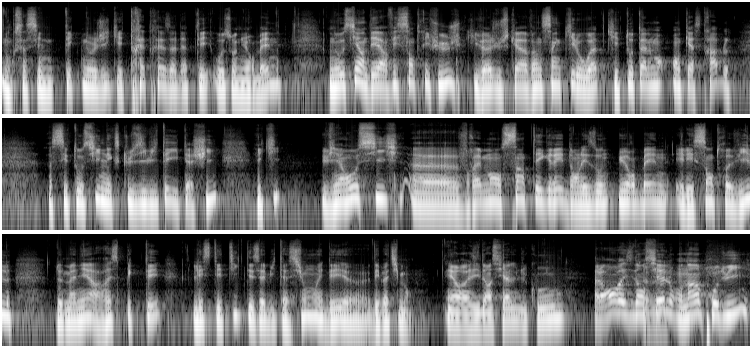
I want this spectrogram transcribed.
Donc ça, c'est une technologie qui est très très adaptée aux zones urbaines. On a aussi un DRV centrifuge qui va jusqu'à 25 kW, qui est totalement encastrable. C'est aussi une exclusivité Hitachi et qui vient aussi euh, vraiment s'intégrer dans les zones urbaines et les centres-villes de manière à respecter l'esthétique des habitations et des, euh, des bâtiments. Et en résidentiel, du coup? Alors en résidentiel, on a un produit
